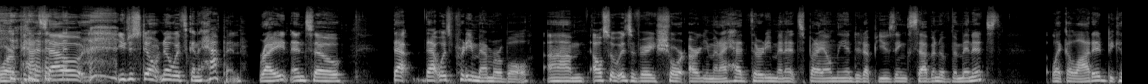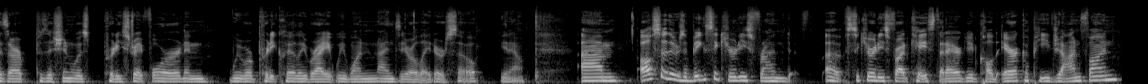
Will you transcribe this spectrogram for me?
or pass out. You just don't know what's going to happen, right? And so that that was pretty memorable. Um, also, it was a very short argument. I had 30 minutes, but I only ended up using seven of the minutes, like allotted, because our position was pretty straightforward and we were pretty clearly right. We won 9 0 later, so, you know. Um, also, there was a big securities fraud, uh, securities fraud case that I argued called Erica P. John Fund.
